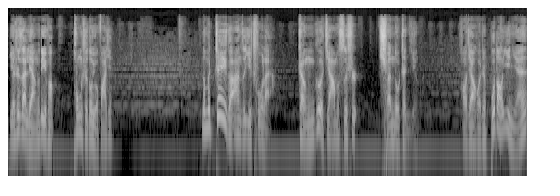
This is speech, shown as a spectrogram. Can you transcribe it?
也是在两个地方同时都有发现。那么这个案子一出来啊，整个佳木斯市全都震惊了。好家伙，这不到一年，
